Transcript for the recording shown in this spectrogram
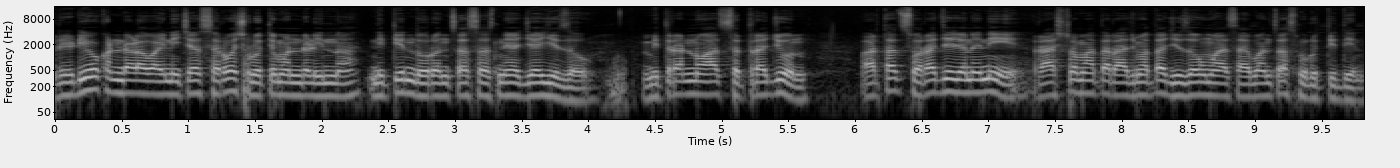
रेडिओ खंडाळा वाहिनीच्या सर्व श्रोते मंडळींना नितीन दोरणचा सस्नेह जय जिजाऊ. मित्रांनो आज सतरा जून अर्थात स्वराज्य जननी राष्ट्रमाता राजमाता जिजाऊ मासाहेबांचा स्मृती दिन.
